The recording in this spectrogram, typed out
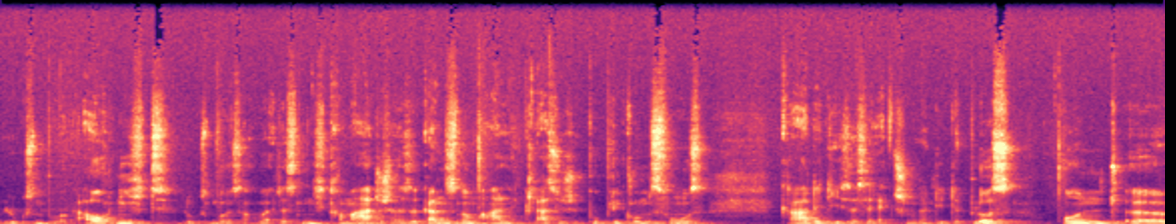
Luxemburg auch nicht. Luxemburg ist auch weiters nicht dramatisch, also ganz normale klassische Publikumsfonds, gerade diese Selection Rendite Plus. Und äh,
